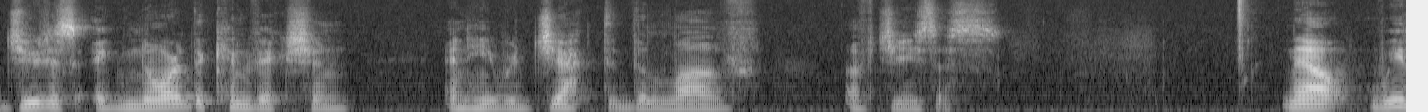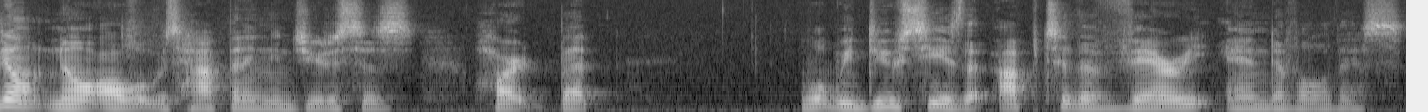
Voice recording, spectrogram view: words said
Judas ignored the conviction and he rejected the love of Jesus. Now, we don't know all what was happening in Judas's heart, but what we do see is that up to the very end of all this,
